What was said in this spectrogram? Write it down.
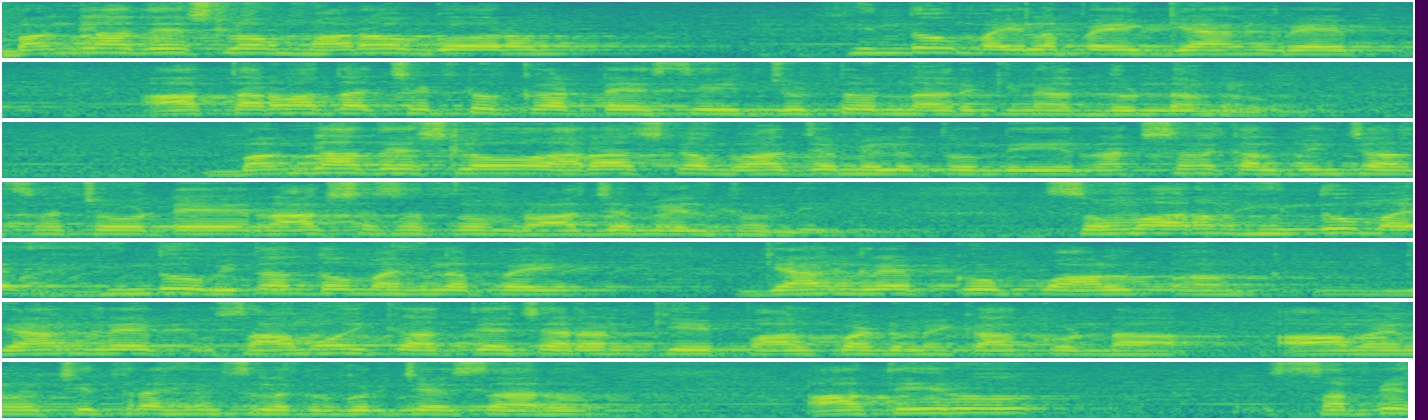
బంగ్లాదేశ్లో మరో ఘోరం. హిందూ మహిళపై గ్యాంగ్ రేప్ ఆ తర్వాత చెట్టు కట్టేసి జుట్టు నరికిన దుండగులు. బంగ్లాదేశ్లో అరాచకం రాజ్యం వెళుతుంది రక్షణ కల్పించాల్సిన చోటే రాక్షసత్వం రాజ్యం వెళ్తుంది సోమవారం హిందూ మహి హిందూ వితంతు మహిళపై గ్యాంగ్ రేప్కు పాల్ గ్యాంగ్ రేప్ సామూహిక అత్యాచారానికి పాల్పడమే కాకుండా ఆమెను చిత్రహింసలకు గురిచేశారు. ఆ తీరు సభ్య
